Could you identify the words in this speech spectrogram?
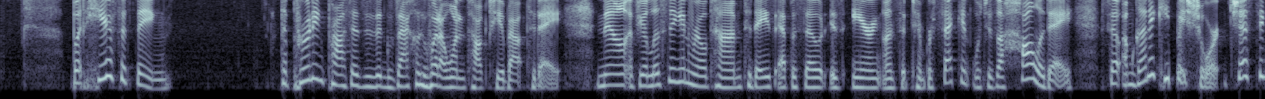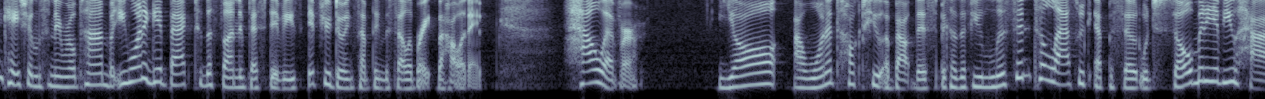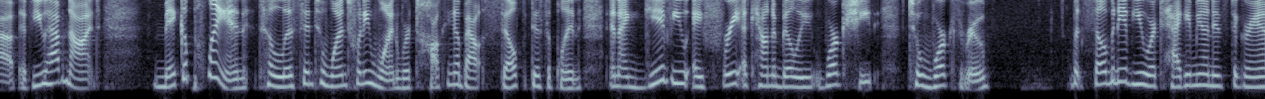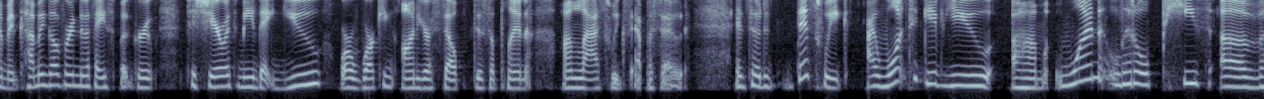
But here's the thing. The pruning process is exactly what I want to talk to you about today. Now, if you're listening in real time, today's episode is airing on September 2nd, which is a holiday. So I'm going to keep it short just in case you're listening in real time, but you want to get back to the fun and festivities if you're doing something to celebrate the holiday. However, Y'all, I want to talk to you about this because if you listened to last week's episode, which so many of you have, if you have not, make a plan to listen to 121. We're talking about self discipline, and I give you a free accountability worksheet to work through. But so many of you are tagging me on Instagram and coming over into the Facebook group to share with me that you were working on your self discipline on last week's episode. And so to, this week, I want to give you um, one little piece of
